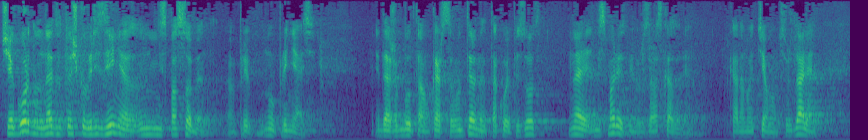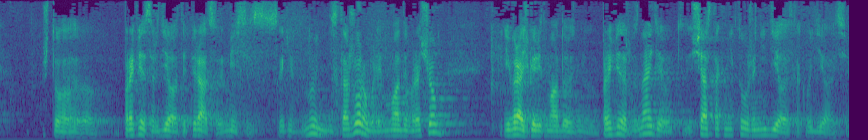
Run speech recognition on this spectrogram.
Человек гордый на эту точку зрения не способен ну, принять. И даже был там, кажется, в интернете такой эпизод, ну, я не смотрю, мне уже рассказывали, когда мы тему обсуждали, что профессор делает операцию вместе с каким-то, ну, не стажером или молодым врачом, и врач говорит молодой, ну, профессор, вы знаете, вот сейчас так никто уже не делает, как вы делаете.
